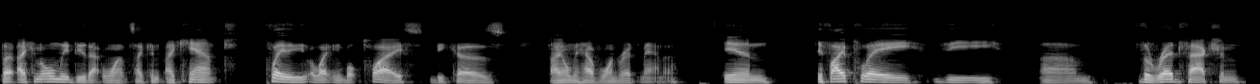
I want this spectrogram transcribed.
but I can only do that once. I can I can't play a lightning bolt twice because I only have one red mana. In if I play the um, the red faction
